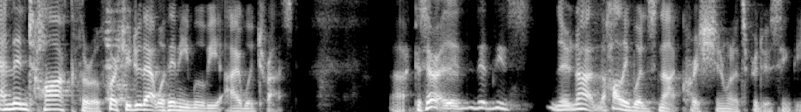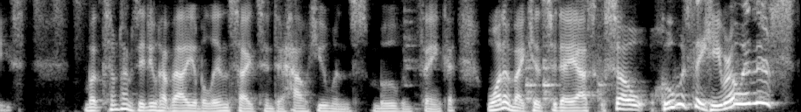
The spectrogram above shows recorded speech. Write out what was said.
and then talk through. Of course, you do that with any movie I would trust, uh, because they're uh, these they're not Hollywood's not Christian when it's producing these, but sometimes they do have valuable insights into how humans move and think. One of my kids today asked, "So who was the hero in this?"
